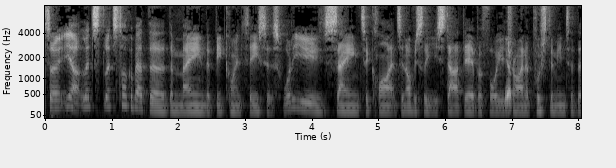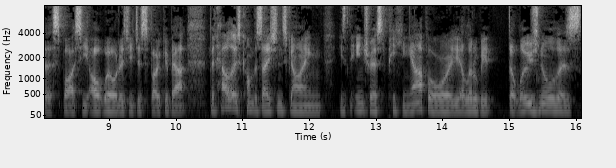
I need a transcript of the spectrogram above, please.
so yeah, let's let's talk about the the main the Bitcoin thesis. What are you saying to clients? And obviously, you start there before you're yep. trying to push them into the spicy alt world, as you just spoke about. But how are those conversations going? Is the interest picking up, or are you a little bit delusional as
